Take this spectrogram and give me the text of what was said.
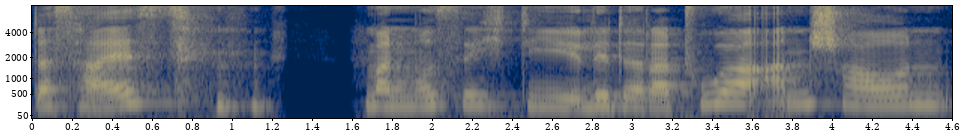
Das heißt, man muss sich die Literatur anschauen,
